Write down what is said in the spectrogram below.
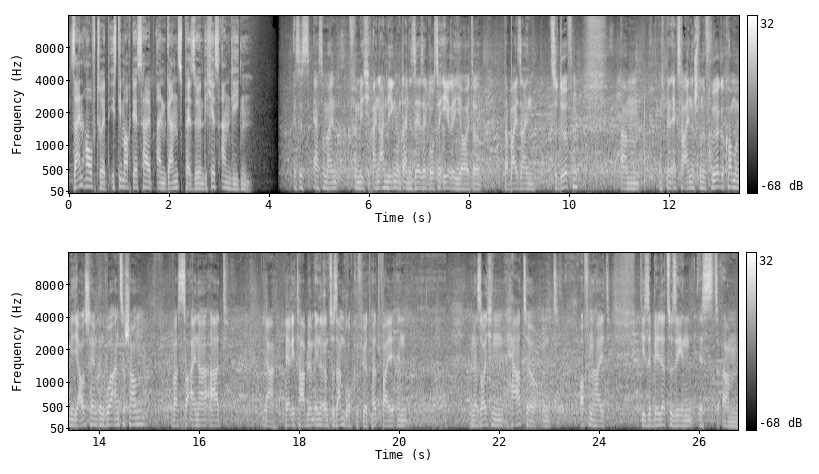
Sein Auftritt ist ihm auch deshalb ein ganz persönliches Anliegen. Es ist erst einmal für mich ein Anliegen und eine sehr, sehr große Ehre, hier heute dabei sein zu dürfen. Ähm, ich bin extra eine Stunde früher gekommen, um mir die Ausstellung in Ruhe anzuschauen, was zu einer Art ja, veritablem inneren Zusammenbruch geführt hat, weil in einer solchen Härte und Offenheit diese Bilder zu sehen, ist, ähm,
